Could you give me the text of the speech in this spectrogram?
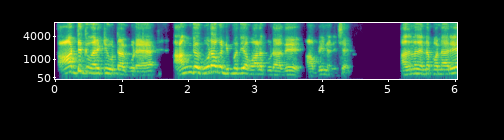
காட்டுக்கு விரட்டி விட்டா கூட அங்க கூட அவங்க நிம்மதியா வாழக்கூடாது அப்படின்னு நினைச்சாரு. அதனால என்ன பண்ணாரு?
